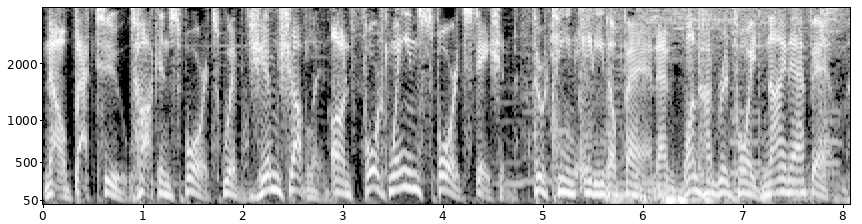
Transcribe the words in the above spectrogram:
Now back to Talking Sports with Jim Shovlin on Fort Wayne Sports Station, 1380 The Fan and 100.9 FM.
